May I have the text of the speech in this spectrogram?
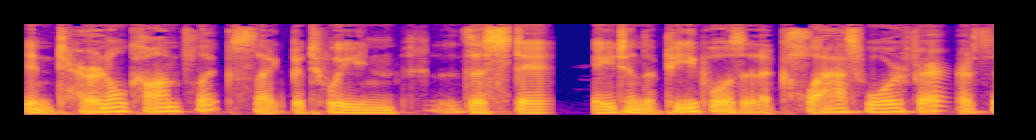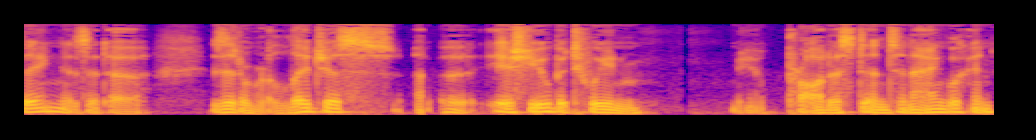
internal conflicts, like between the state and the people? Is it a class warfare thing? Is it a is it a religious uh, issue between you know, Protestant and Anglican,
